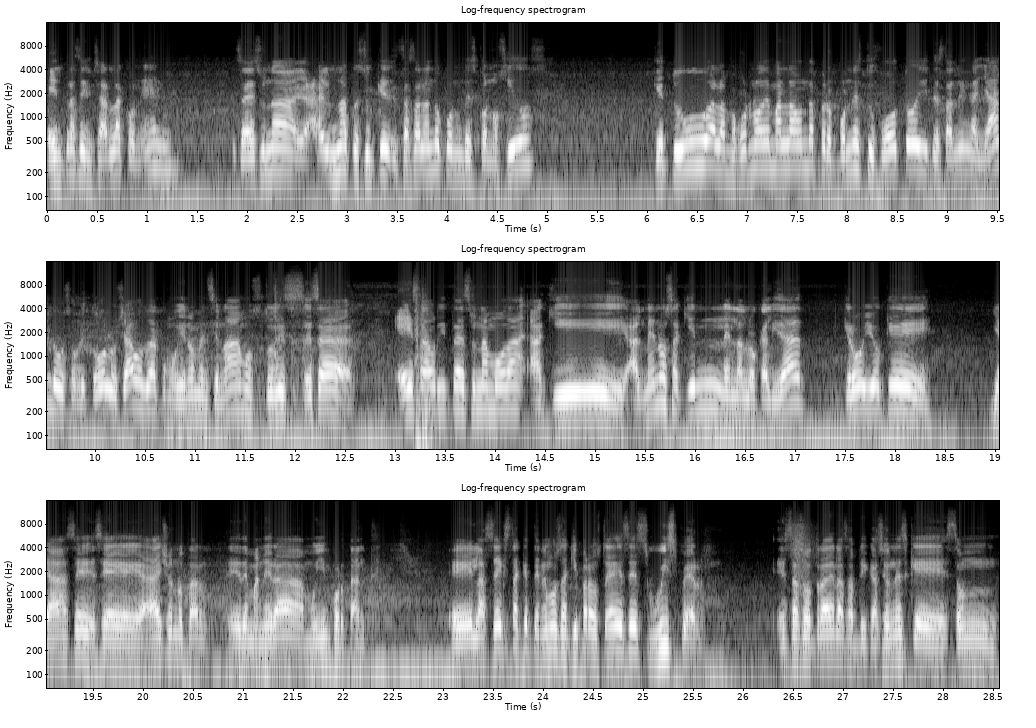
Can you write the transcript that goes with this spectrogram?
entras en charla con él. O sea, es una, una cuestión que estás hablando con desconocidos, que tú a lo mejor no de mala onda, pero pones tu foto y te están engañando, sobre todo los chavos, como bien lo mencionábamos. Entonces, esa, esa ahorita es una moda aquí, al menos aquí en la localidad, creo yo que ya se, ha hecho notar eh, de manera muy importante. Eh, la sexta que tenemos aquí para ustedes es Whisper. Esta es otra de las aplicaciones que son,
